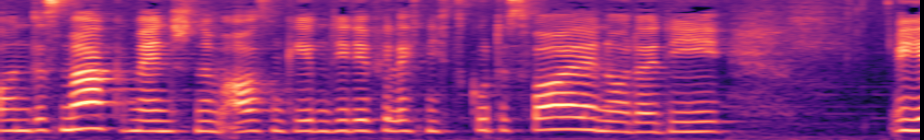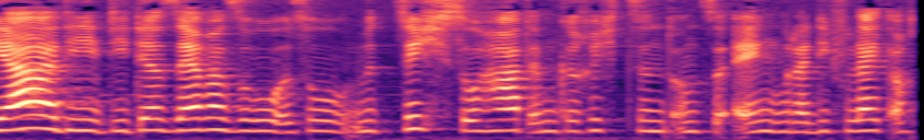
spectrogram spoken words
Und es mag Menschen im Außen geben, die dir vielleicht nichts Gutes wollen oder die, ja, die, die da selber so, so mit sich so hart im Gericht sind und so eng oder die vielleicht auch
